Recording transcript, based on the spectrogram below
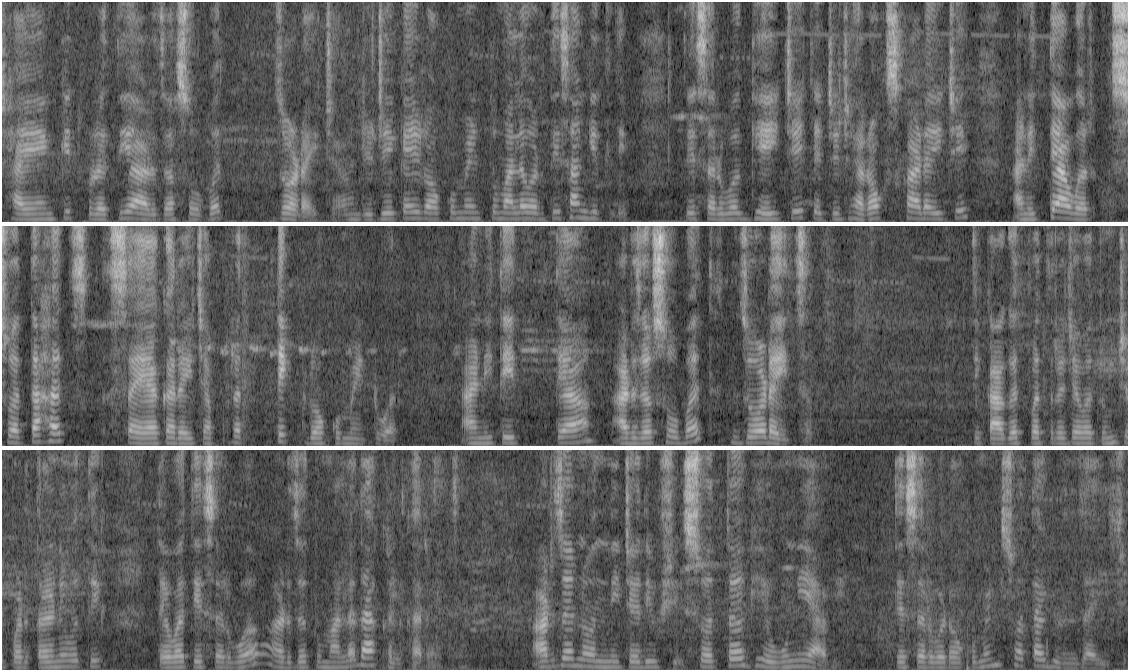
छायांकित प्रती अर्जासोबत जोडायच्या म्हणजे जे काही डॉक्युमेंट तुम्हाला वरती सांगितले ते सर्व घ्यायचे त्याचे झेरॉक्स काढायचे आणि त्यावर स्वतःच सह्या करायच्या प्रत्येक डॉक्युमेंटवर आणि ते त्या अर्जासोबत जोडायचं. ते कागदपत्र जेव्हा तुमची पडताळणी होतील तेव्हा ते सर्व अर्ज तुम्हाला दाखल करायचं. अर्ज नोंदणीच्या दिवशी स्वतः घेऊन यावे. ते सर्व डॉक्युमेंट स्वतः घेऊन जायचे.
